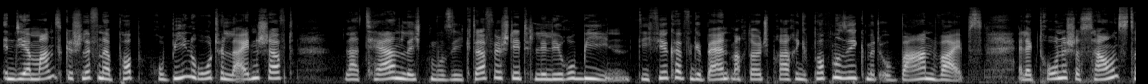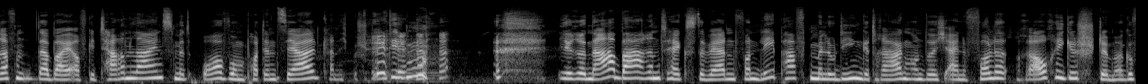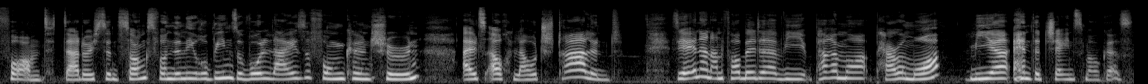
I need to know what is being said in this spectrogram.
In Diamant geschliffener Pop, rubinrote Leidenschaft, Laternenlichtmusik. Dafür steht Lilly Rubin. Die vierköpfige Band macht deutschsprachige Popmusik mit urbanen Vibes. Elektronische Sounds treffen dabei auf Gitarrenlines mit Ohrwurmpotenzial, kann ich bestätigen. Ihre nahbaren Texte werden von lebhaften Melodien getragen und durch eine volle, rauchige Stimme geformt. Dadurch sind Songs von Lily Rubin sowohl leise funkelnd schön als auch laut strahlend. Sie erinnern an Vorbilder wie Paramore, Paramore Mia and the Chainsmokers.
